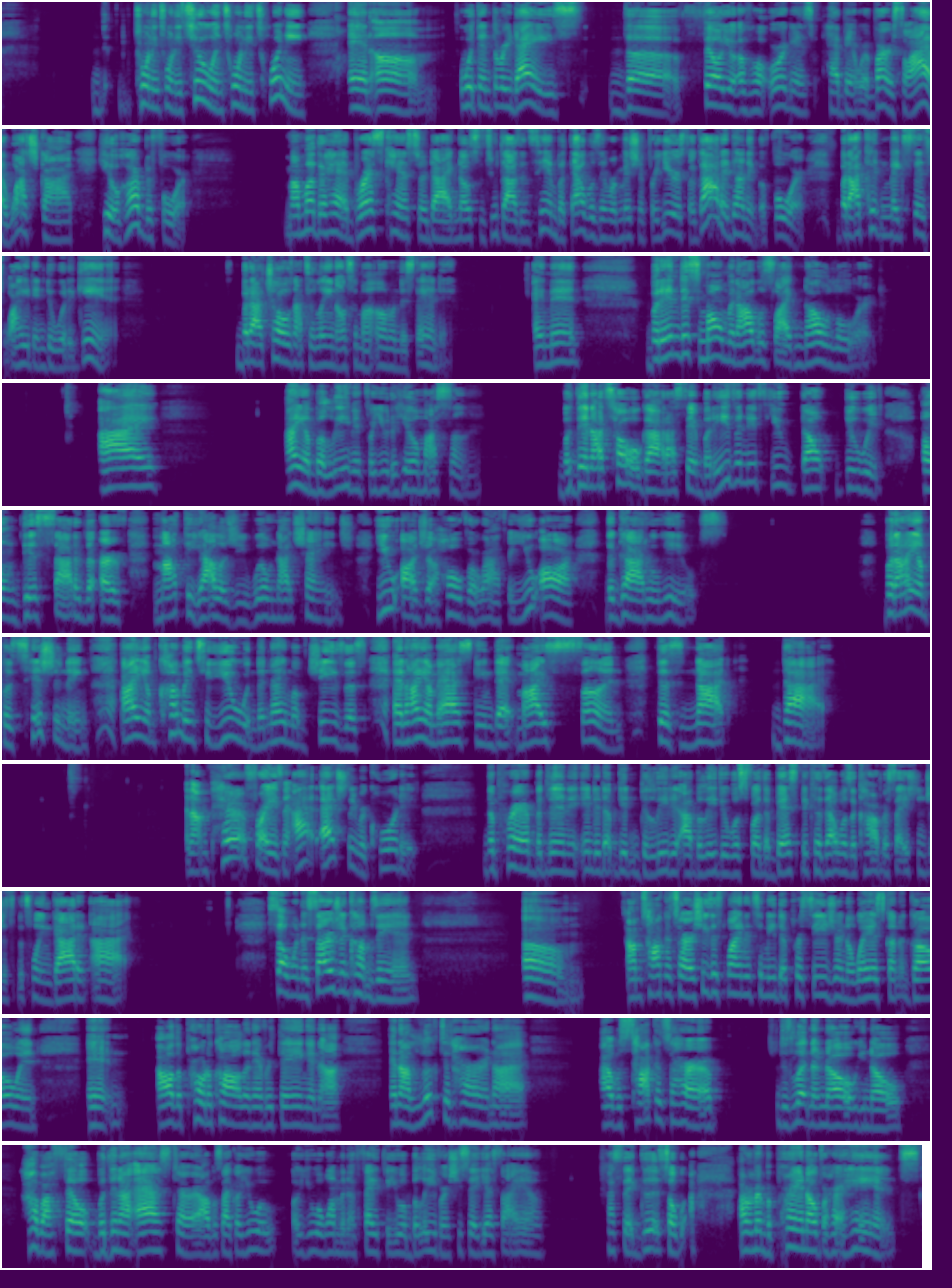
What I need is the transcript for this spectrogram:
2022 and 2020 and um within three days the failure of her organs had been reversed. So i had watched god heal her before. My mother had breast cancer diagnosed in 2010 but that was in remission for years. So god had done it before but i couldn't make sense why he didn't do it again but i chose not to lean onto my own understanding amen but in this moment i was like no lord i i am believing for you to heal my son but then I told God, I said, but even if you don't do it on this side of the earth, my theology will not change. You are Jehovah Rapha. You are the God who heals. But I am petitioning. I am coming to you in the name of Jesus, and I am asking that my son does not die. And I'm paraphrasing. I actually recorded the prayer, but then it ended up getting deleted. I believe it was for the best because that was a conversation just between God and I. So when the surgeon comes in, um, I'm talking to her. She's explaining to me the procedure and the way it's gonna go and and all the protocol and everything. And I and I looked at her and I I was talking to her, just letting her know, you know, how I felt. But then I asked her, I was like, Are you a are you a woman of faith? Are you a believer? And she said, Yes, I am. I said, Good. So I remember praying over her hands,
